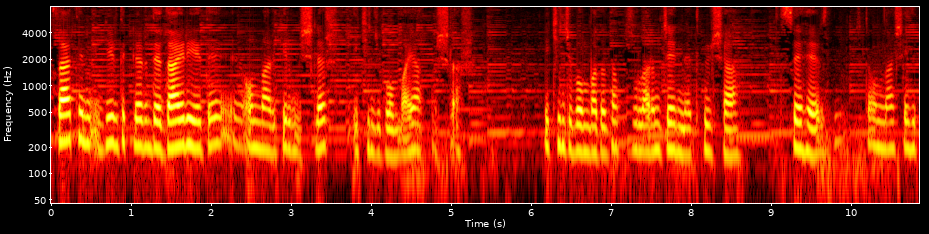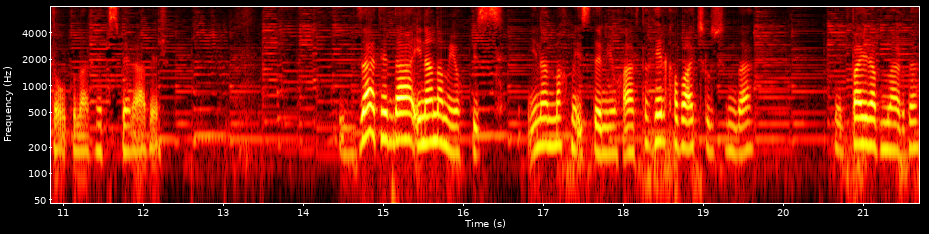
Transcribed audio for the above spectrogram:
Zaten girdiklerinde daireye de onlar girmişler ikinci bombayı atmışlar. İkinci bombada da kuzularım Cennet, Gülşah, Seher. işte onlar şehit oldular hepsi beraber. Zaten daha inanamıyor biz. İnanmak mı istemiyor artık. Her kaba açılışında, bayramlarda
